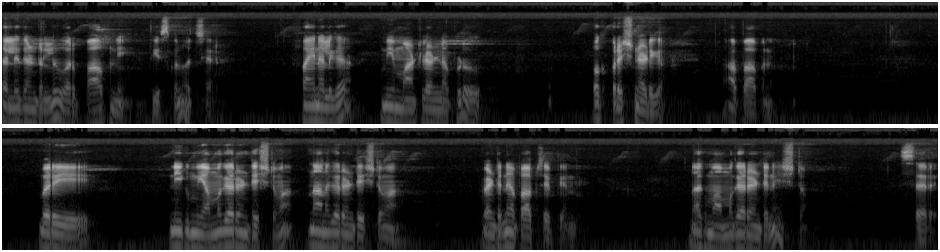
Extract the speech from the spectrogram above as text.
తల్లిదండ్రులు వారి పాపని తీసుకొని వచ్చారు. ఫైనల్గా మేము మాట్లాడినప్పుడు ఒక ప్రశ్న అడిగా ఆ పాపని. మరి నీకు మీ అమ్మగారు అంటే ఇష్టమా? నాన్నగారు అంటే ఇష్టమా? వెంటనే ఆ పాప చెప్పింది. నాకు మా అమ్మగారు అంటేనే ఇష్టం. సరే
